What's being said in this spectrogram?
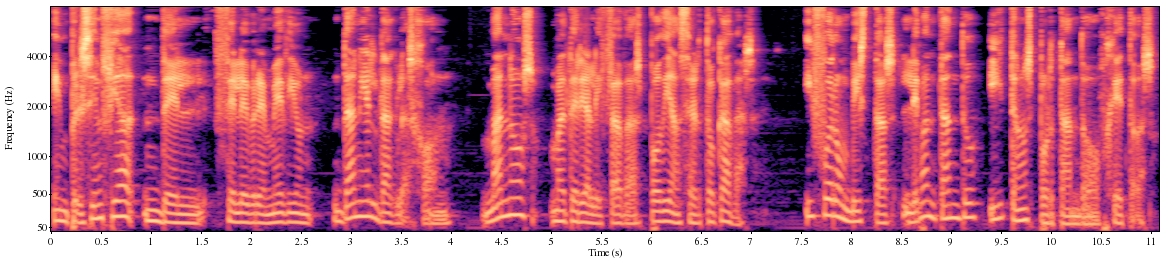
En presencia del célebre medium Daniel Douglas Home, manos materializadas podían ser tocadas y fueron vistas levantando y transportando objetos.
